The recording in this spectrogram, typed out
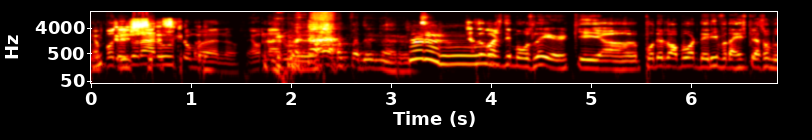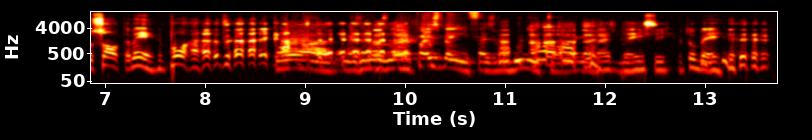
É o poder do Naruto, mano. É o Naruto. o poder do Naruto. Vocês não gostam de Demon Slayer? Que ah, o poder do amor deriva da respiração do sol também? Porra, tá ligado? Pô, mas o Musler faz bem, faz bonito. tá ligado? Mas bem, sim. Muito bem.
